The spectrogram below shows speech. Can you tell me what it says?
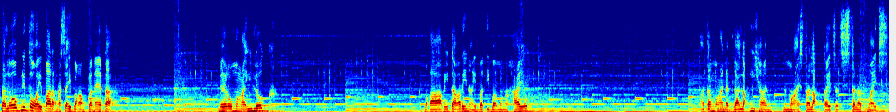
Sa loob nito ay parang nasa iba kang planeta. Merong mga ilog. At makakakita ka rin ng iba't ibang mga hayop. At ang mga naglalakihan ng mga stalactites at stalagmites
